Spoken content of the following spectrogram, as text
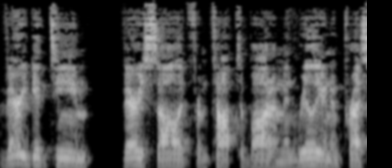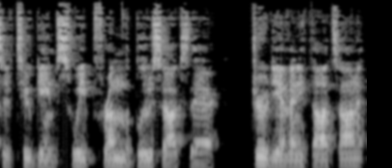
very good team, very solid from top to bottom, and really an impressive two game sweep from the Blue Sox there. Drew, do you have any thoughts on it?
